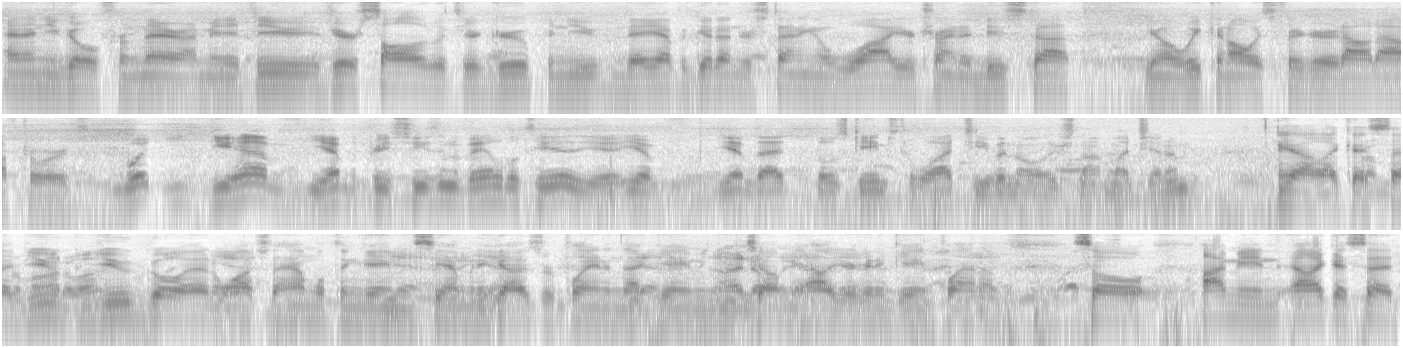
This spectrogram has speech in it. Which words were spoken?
and then you go from there. I mean, if you if you're solid with your group and you they have a good understanding of why you're trying to do stuff, you know, we can always figure it out afterwards. What do you have? You have the preseason available to you. You, you have you have that those games to watch, even though there's not much in them. Yeah, like from, I said, you Ottawa. you go ahead and yeah. watch the Hamilton game yeah, and see how many yeah. guys were playing in that game, and you tell me how you're going to game plan them. So, I mean, like I said,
